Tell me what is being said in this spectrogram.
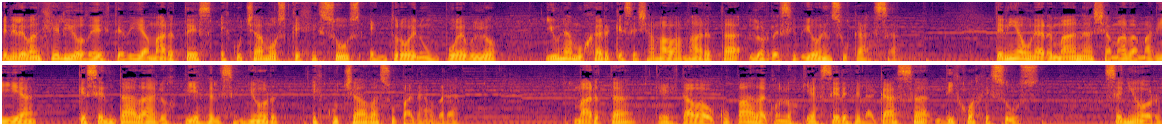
En el Evangelio de este día martes escuchamos que Jesús entró en un pueblo y una mujer que se llamaba Marta lo recibió en su casa. Tenía una hermana llamada María que sentada a los pies del Señor escuchaba su palabra. Marta, que estaba ocupada con los quehaceres de la casa, dijo a Jesús, Señor,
